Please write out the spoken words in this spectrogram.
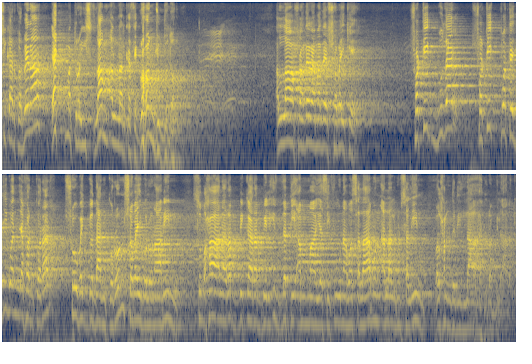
স্বীকার করবে না, একমাত্র ইসলাম আল্লাহর কাছে গ্রহণযোগ্য ধর্ম। আল্লাহ আপনাদের, আমাদের সবাইকে সঠিক বুজার, সঠিক পথে জীবনযাপন করার সৌভাগ্য দান করুন। সবাই বলুন আমিন। সুবহান রব্বিকা রব্বিল ইজ্জতি আম্মা ইয়াসিফুনা ওয়া সালামুন আলাল মুরসালিন। আলহামদুলিল্লাহ রব্বিল আলামিন।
